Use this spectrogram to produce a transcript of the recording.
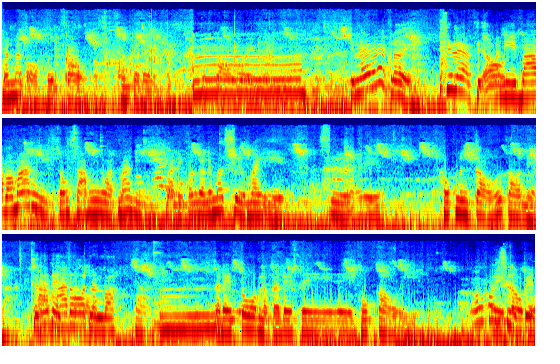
มันมันออกหกเก้ามันก็ได้หกเก้าร้อยที่แรกเลย ที่แรกที่เอาวันนี้บาประมาณสองสามงวดมานี่บัดนี้คนก็เลยมาซื้อใหม่อีก ซื้อไอ้หกหนึ่งเก่าคือเก่าเนี่ยล่ะก็ได้ได้โตดนั่นบ่จ้ะอืมก็ได้โต้นแล้วก็ได้เตได้หกเก่าอีกโอ้คนซื้อเป็น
